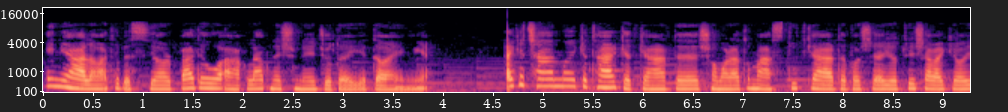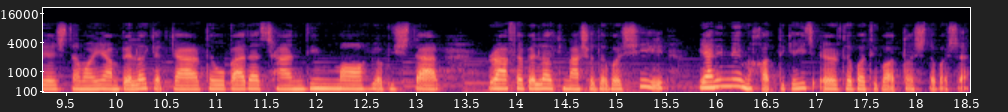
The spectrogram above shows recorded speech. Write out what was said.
این یه علامت بسیار بده و اغلب نشونه جدایی دائمیه. اگه چند ماهی که ترکت کرده شمارت رو مسدود کرده باشه یا توی شبکه های اجتماعی هم بلاکت کرده و بعد از چندین ماه یا بیشتر رفع بلاک نشده باشی یعنی نمی‌خواد دیگه هیچ ارتباطی باید داشته باشه.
